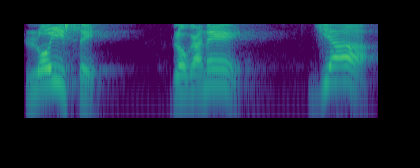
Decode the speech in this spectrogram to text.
Lo hice, lo gané, ya.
